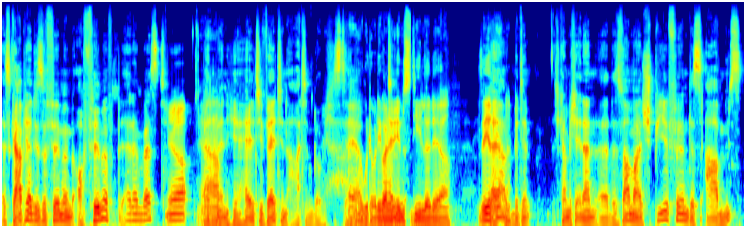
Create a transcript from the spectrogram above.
es gab ja diese Filme, auch Filme mit Adam West. ja. Ja. Batman hier hält die Welt in Atem, glaube ich, ist der. Ja, ja, ne? gut, aber die waren ja im Stile der Ja, Serie, ja, ne? mit dem, ich kann mich erinnern, äh, das war mal Spielfilm des Abends.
